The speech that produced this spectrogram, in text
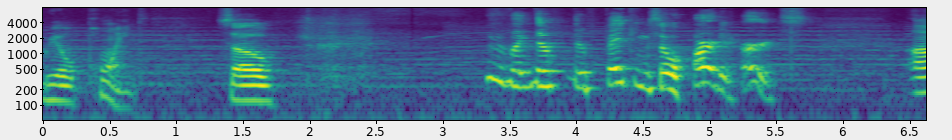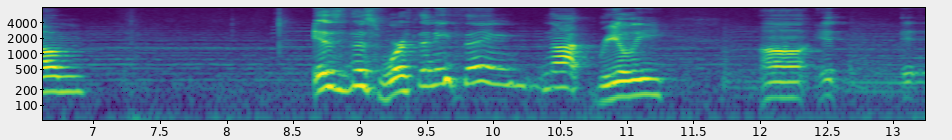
real point. So, like they're they're faking so hard it hurts. Um, is this worth anything? Not really. Uh, it it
